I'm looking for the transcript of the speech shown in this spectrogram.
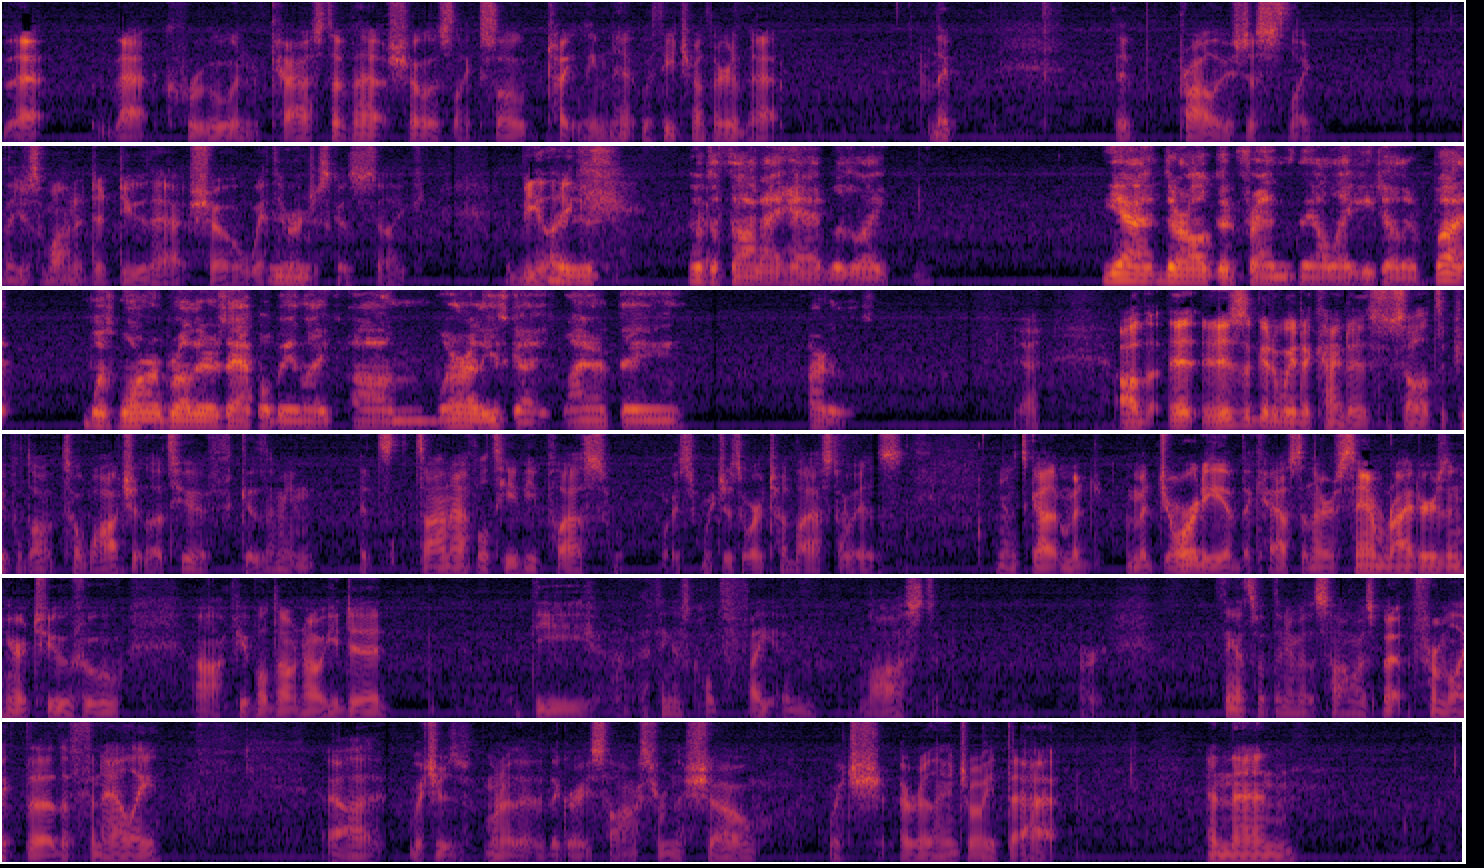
that that crew and cast of that show is like so tightly knit with each other that they it probably was just like they just wanted to do that show with her Mhm. just because like it'd be like just- that was the thought I had was like, yeah, they're all good friends, they all like each other, but was Warner Brothers Apple being like, um, where are these guys? Why aren't they part of this? It, it is a good way to kind of sell it to people to, to watch it though too, because I mean it's it's on Apple TV Plus, which, which is where Ted Lasso is, and it's got a, ma- majority of the cast, and there's Sam Ryder's in here too, who uh, people don't know. He did the I think it's called Fight and Lost, or I think that's what the name of the song was, but from like the the finale, uh, which is one of the, the great songs from the show, which I really enjoyed that, and then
